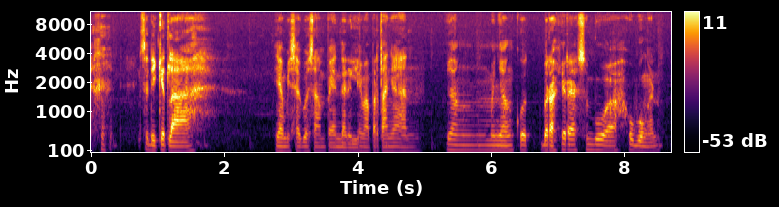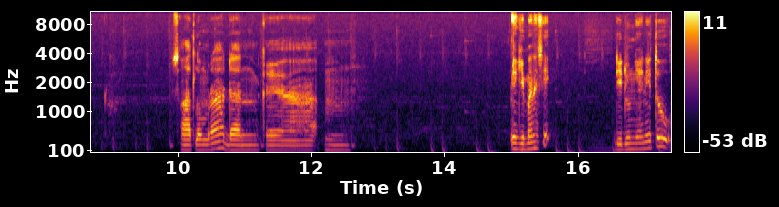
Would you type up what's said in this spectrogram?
sedikit lah yang bisa gue sampaikan dari lima pertanyaan. Yang menyangkut berakhirnya sebuah hubungan. Sangat lumrah dan kayak hmm, ya gimana sih? Di dunia ini tuh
